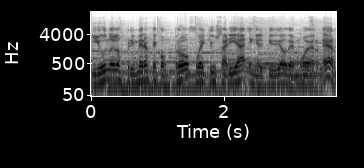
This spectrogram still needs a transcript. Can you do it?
y uno de los primeros que compró fue el que usaría en el video de Mother Air.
